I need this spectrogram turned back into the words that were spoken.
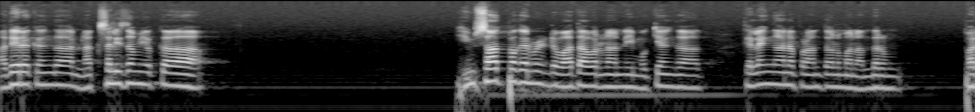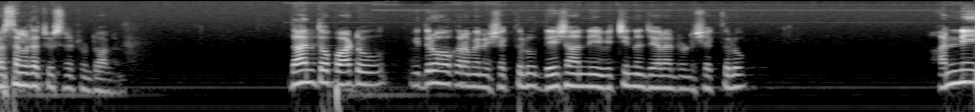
అదే రకంగా నక్సలిజం యొక్క హింసాత్మకమైనటువంటి వాతావరణాన్ని ముఖ్యంగా తెలంగాణ ప్రాంతంలో మన అందరం పర్సనల్గా చూసినటువంటి వాళ్ళం. దానితో పాటు విద్రోహకరమైన శక్తులు దేశాన్ని విచ్ఛిన్నం చేయాలనేటువంటి శక్తులు అన్ని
